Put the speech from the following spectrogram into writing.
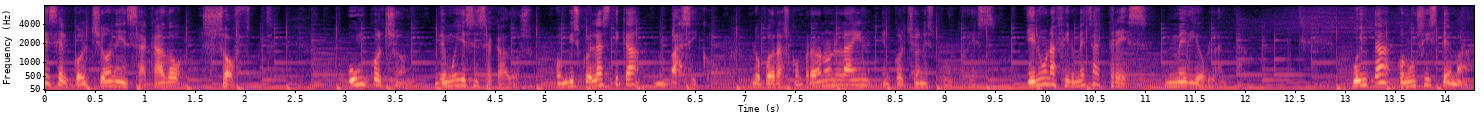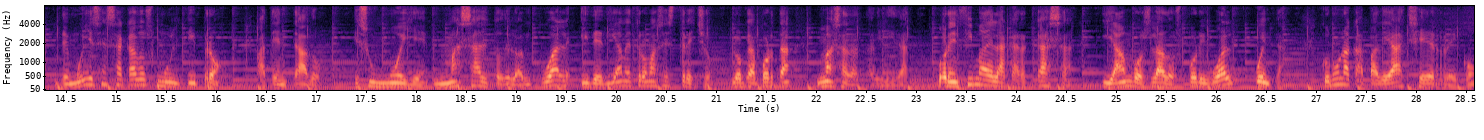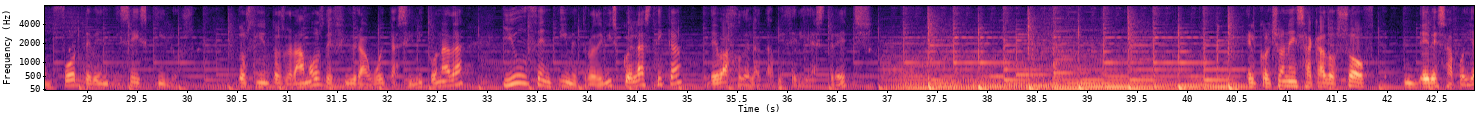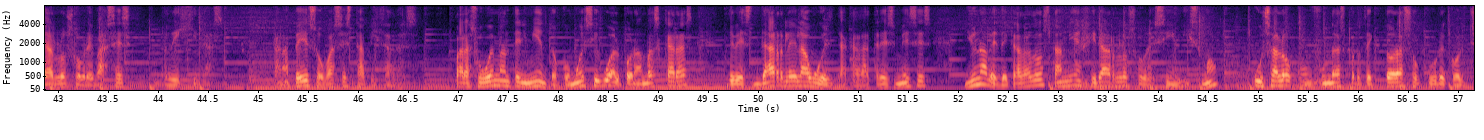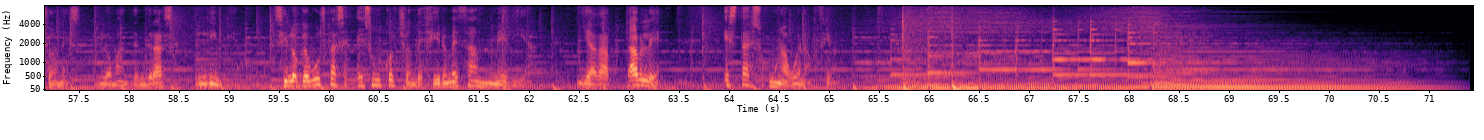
Este es el colchón ensacado Soft, un colchón de muelles ensacados con viscoelástica básico. Lo podrás comprar online en colchones.es. Tiene una firmeza 3, medio blanda. Cuenta con un sistema de muelles ensacados Multipro, patentado. Es un muelle más alto de lo habitual y de diámetro más estrecho, lo que aporta más adaptabilidad. Por encima de la carcasa y a ambos lados por igual, cuenta con una capa de HR Confort de 26 kilos, 200 gramos de fibra hueca siliconada y un centímetro de viscoelástica debajo de la tapicería stretch. El colchón ensacado soft debes apoyarlo sobre bases rígidas, canapés o bases tapizadas. Para su buen mantenimiento, como es igual por ambas caras, debes darle la vuelta cada tres meses y una vez de cada dos también girarlo sobre sí mismo. Úsalo con fundas protectoras o cubre colchones y lo mantendrás limpio. Si lo que buscas es un colchón de firmeza media y adaptable, esta es una buena opción.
